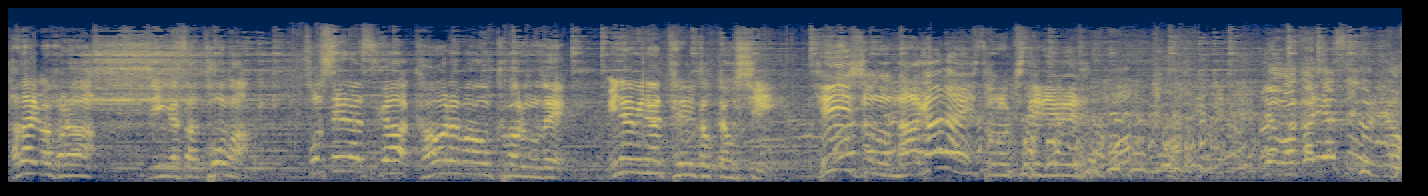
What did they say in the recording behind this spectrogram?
ただいまから陣笠東馬そしてですが瓦版を配るので皆々手に取ってほしい。刑事の長ないその着せりいや分かりやすいよりよ。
